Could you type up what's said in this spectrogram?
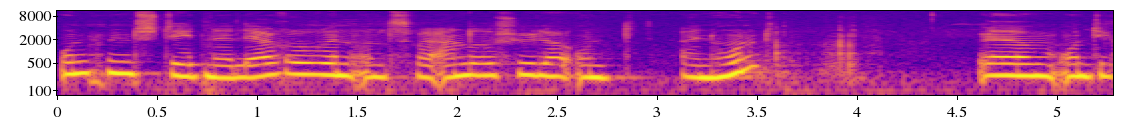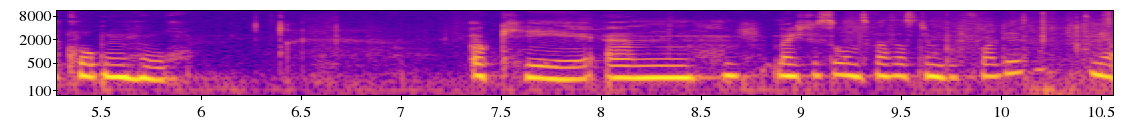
Unten steht eine Lehrerin und zwei andere Schüler und ein Hund. Ähm, und die gucken hoch. Okay, ähm, möchtest du uns was aus dem Buch vorlesen? Ja.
